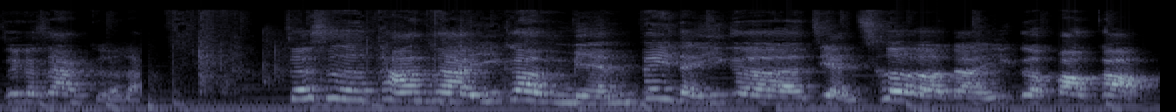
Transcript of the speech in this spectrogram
这个价格的。这是它的一个棉被的一个检测的一个报告，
